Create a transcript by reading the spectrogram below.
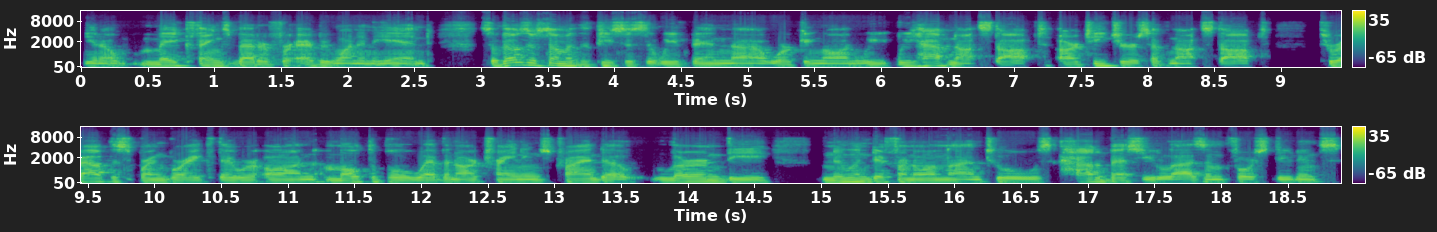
you know make things better for everyone in the end. So those are some of the pieces that we've been uh, working on. We we have not stopped. Our teachers have not stopped. Throughout the spring break they were on multiple webinar trainings trying to learn the new and different online tools, how to best utilize them for students.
